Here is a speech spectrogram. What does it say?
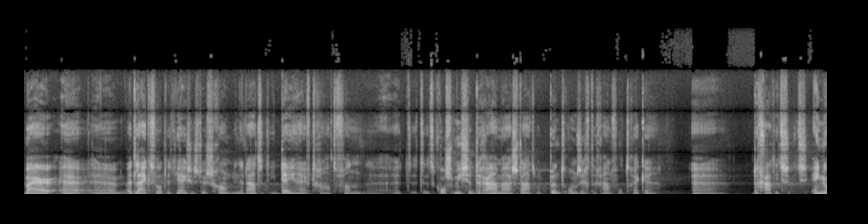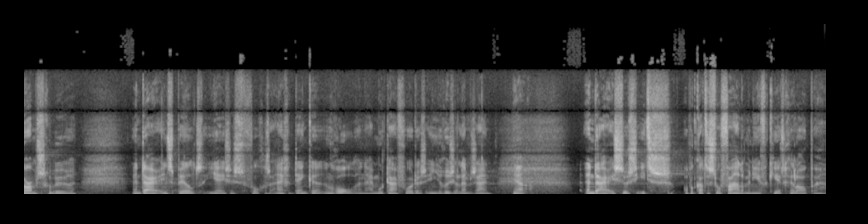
Maar eh, eh, het lijkt erop dat Jezus dus gewoon inderdaad het idee heeft gehad van eh, het, het, het kosmische drama staat op het punt om zich te gaan voltrekken. Er gaat iets, iets enorms gebeuren. En daarin speelt Jezus volgens eigen denken een rol. En hij moet daarvoor dus in Jeruzalem zijn. Ja. En daar is dus iets op een catastrofale manier verkeerd gelopen.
